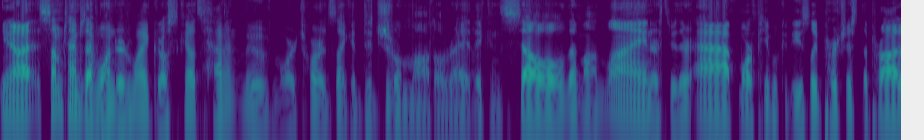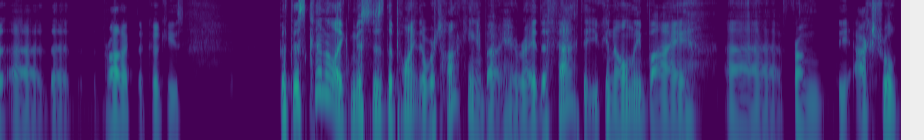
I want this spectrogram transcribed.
You know, sometimes I've wondered why Girl Scouts haven't moved more towards like a digital model, right? They can sell them online or through their app. More people could easily purchase the product, uh, the the product, the cookies. But this kind of like misses the point that we're talking about here, right? The fact that you can only buy uh, from the actual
